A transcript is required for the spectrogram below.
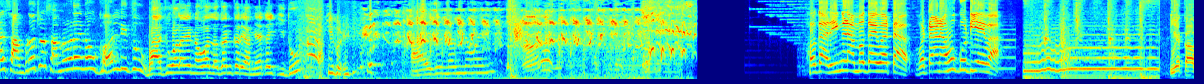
આ સાંભળો છો સામેવાળાએ નવું ઘર લીધું. બાજુવાળાએ નવા લગ્ન કર્યા મેં કઈ કીધું? આ જે નવી નવાઈ હગા રીંગણા મગાવ્યા હતા વટાણા હું ગુડી આવ્યા એક આ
